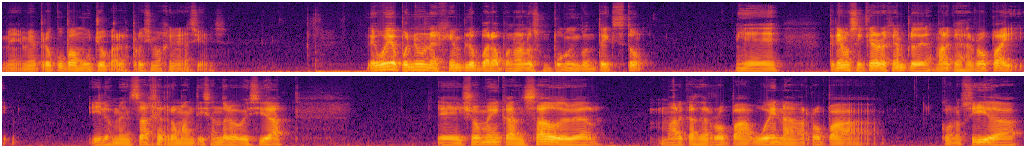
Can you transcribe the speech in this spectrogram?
me, preocupa mucho para las próximas generaciones. Les voy a poner un ejemplo para ponerlos un poco en contexto. Eh, tenemos el claro ejemplo de las marcas de ropa y, los mensajes romantizando la obesidad. Eh, yo me he cansado de ver marcas de ropa buena, ropa conocida,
